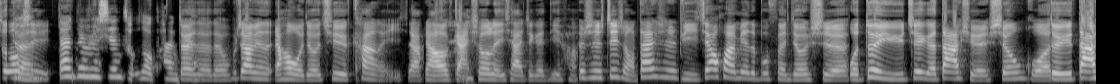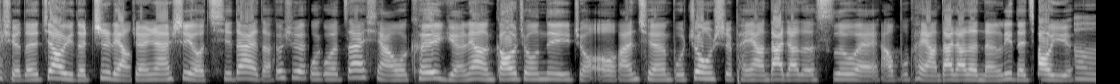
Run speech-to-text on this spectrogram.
东西，但就是先走走看看。对对对，我不知道面，然后我就去看了一下，然后感受了一下这个地方，就是这种。但是比较画面的部分，就是我对于这个大学生活，对于大学的教育的质量，仍然是有期待的。就是我我在想，我可以原谅高中那一种完全不重视培养大家的思维，然后不培养大家的能力的教育。嗯。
